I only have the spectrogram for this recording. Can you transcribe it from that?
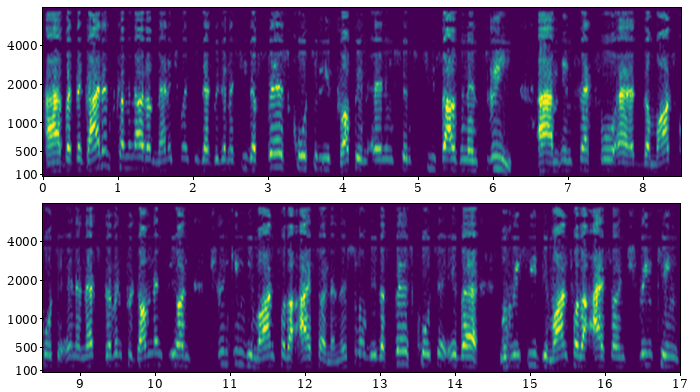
Uh, but the guidance coming out of management is that we're going to see the first quarterly drop in earnings since 2003. Um, in fact, for uh, the March quarter end, and that's driven predominantly on shrinking demand for the iPhone. And this will be the first quarter ever where we see demand for the iPhone shrinking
